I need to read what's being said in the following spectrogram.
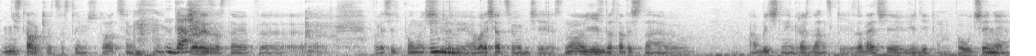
не сталкиваться с теми ситуациями, да. которые заставят э, просить помощи mm-hmm. или обращаться в МЧС. Но есть достаточно обычные гражданские задачи в виде там, получения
